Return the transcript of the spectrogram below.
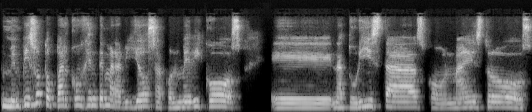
me empiezo a topar con gente maravillosa, con médicos eh, naturistas, con maestros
